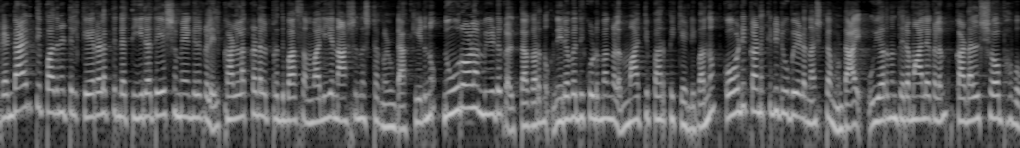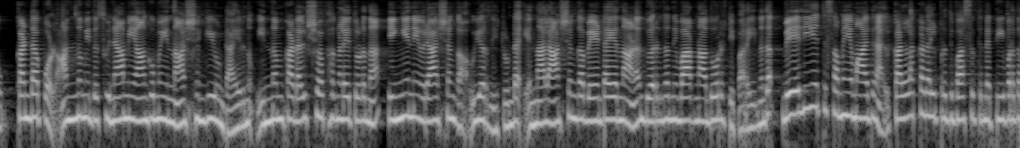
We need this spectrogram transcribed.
രണ്ടായിരത്തി പതിനെട്ടിൽ കേരളത്തിന്റെ തീരദേശ മേഖലകളിൽ കള്ളക്കടൽ പ്രതിഭാസം വലിയ നാശനഷ്ടങ്ങൾ ഉണ്ടാക്കിയിരുന്നു. നൂറോളം വീടുകൾ തകർന്നു. നിരവധി കുടുംബങ്ങളും മാറ്റിപ്പാർപ്പിക്കേണ്ടി വന്നു. കോടിക്കണക്കിന് രൂപയുടെ നഷ്ടമുണ്ടായി. ഉയർന്ന തിരമാലകളും കടൽക്ഷോഭവും കണ്ടപ്പോൾ അന്നും ഇത് സുനാമിയാകുമോ എന്ന ആശങ്കയുണ്ടായിരുന്നു. ഇന്നും കടൽക്ഷോഭങ്ങളെ തുടർന്ന് ഇങ്ങനെയൊരാശങ്ക ഉയർന്നിട്ടുണ്ട്. എന്നാൽ ആശങ്ക വേണ്ട എന്നാണ് ദുരന്ത നിവാരണ അതോറിറ്റി പറയുന്നത്. വേലിയേറ്റ സമയമായതിനാൽ കള്ളക്കടൽ പ്രതിഭാസത്തിന്റെ തീവ്രത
